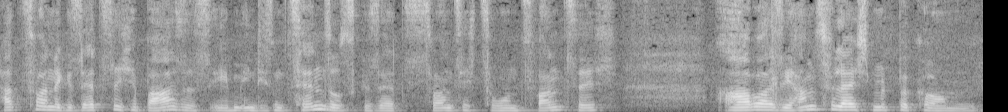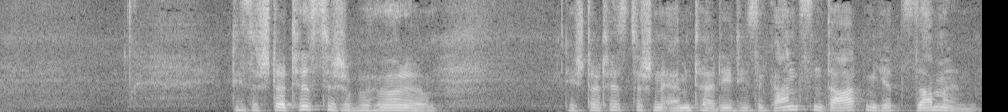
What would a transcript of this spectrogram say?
hat zwar eine gesetzliche Basis eben in diesem Zensusgesetz 2022, aber Sie haben es vielleicht mitbekommen, diese statistische Behörde, die statistischen Ämter, die diese ganzen Daten jetzt sammeln,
